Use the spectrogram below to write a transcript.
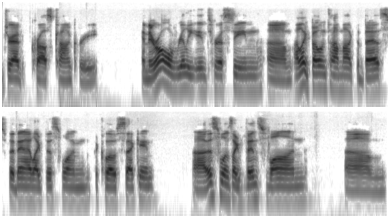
Dragged Across Concrete, and they're all really interesting. Um, I like Bone Tomahawk the best, but then I like this one a close second. Uh, this one's like Vince Vaughn. Um,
